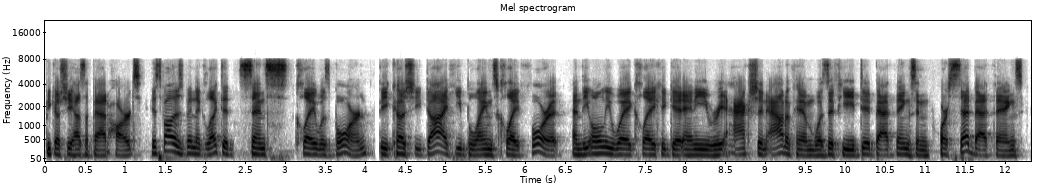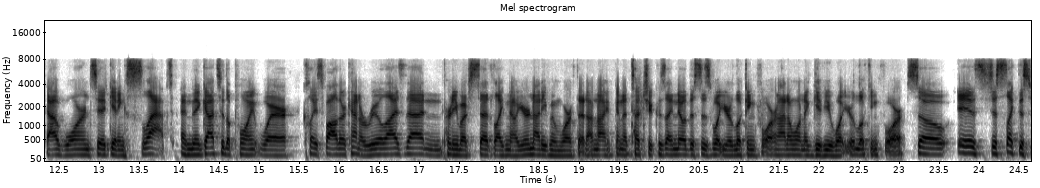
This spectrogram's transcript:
because she has a bad heart. His father's been neglected since Clay was born. Because she died, he blames Clay for it. And the only way Clay could get any reaction out of him was if he did bad things and or said bad things that warranted getting slapped. And they got to the point where Clay's father kind of realized that and pretty much said like, "No, you're not even worth it. I'm not going to touch you because I know this is what you're looking for, and I don't want to give you what you're looking for." So it's just like this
